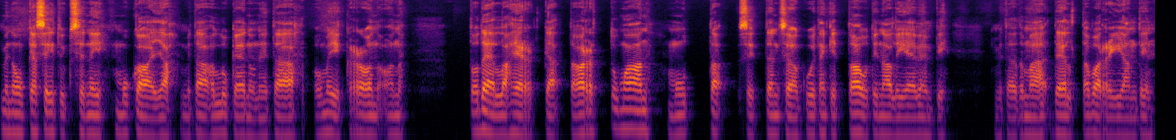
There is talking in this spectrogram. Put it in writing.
minun käsitykseni mukaan ja mitä on lukenut, niin tämä Omikron on todella herkkä tarttumaan, mutta sitten se on kuitenkin tautina lievempi, mitä tämä Delta-variantin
